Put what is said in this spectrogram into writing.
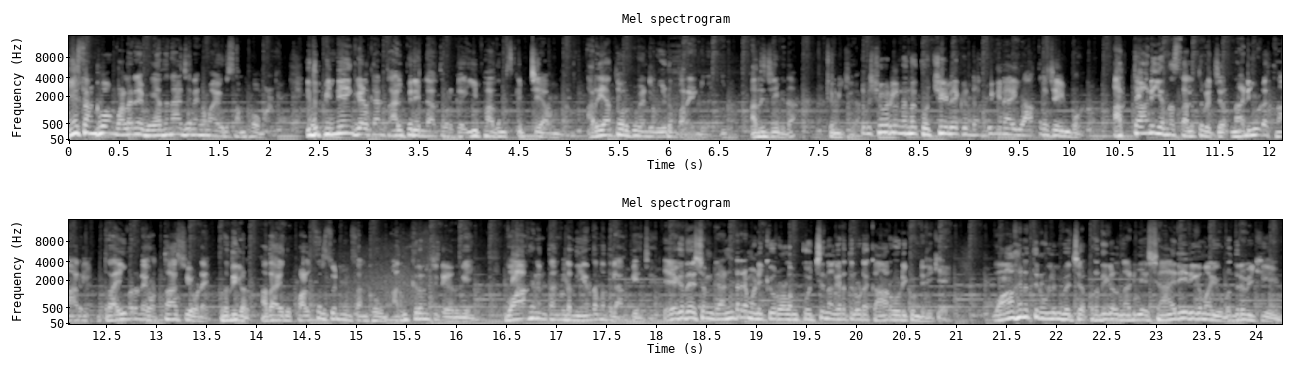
ഈ സംഭവം വളരെ വേദനാജനകമായ ഒരു സംഭവമാണ്. ഇത് പിന്നെയും കേൾക്കാൻ താല്പര്യമില്ലാത്തവർക്ക് ഈ ഭാഗം സ്കിപ്പ് ചെയ്യാവുന്നതാണ്. അറിയാത്തവർക്ക് വേണ്ടി വീണ്ടും പറയേണ്ടി വരുന്നു. അതിജീവിത ക്ഷമിക്കുക. തൃശ്ശൂരിൽ നിന്ന് കൊച്ചിയിലേക്ക് ഡബിങ്ങിനായി യാത്ര ചെയ്യുമ്പോൾ അത്താണി എന്ന സ്ഥലത്ത് വെച്ച് നടിയുടെ കാറിൽ ഡ്രൈവറുടെ ഒത്താശയോടെ പ്രതികൾ അതായത് പൾസർ സുനിയും സംഘവും അതിക്രമിച്ചു കയറുകയും വാഹനം തങ്ങളുടെ നിയന്ത്രണത്തിലാക്കുകയും ചെയ്തു. ഏകദേശം രണ്ടര മണിക്കൂറോളം കൊച്ചി നഗരത്തിലൂടെ കാർ ഓടിക്കൊണ്ടിരിക്കെ. വാഹനത്തിനുള്ളിൽ വെച്ച് പ്രതികൾ നടിയെ ശാരീരികമായി ഉപദ്രവിക്കുകയും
